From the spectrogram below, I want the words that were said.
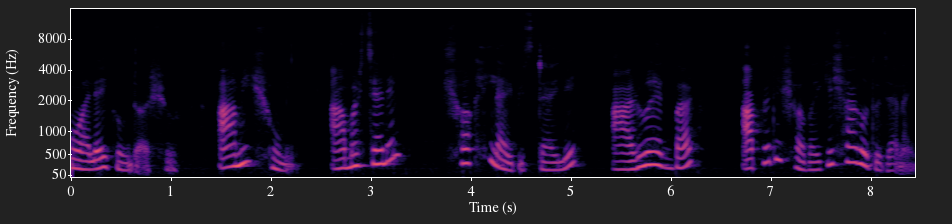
আসসালামু আলাইকুম দর্শক, আমি সুমি। আমার চ্যানেল শখের লাইফস্টাইলে আরও একবার আপনাদের সবাইকে স্বাগত জানাই।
